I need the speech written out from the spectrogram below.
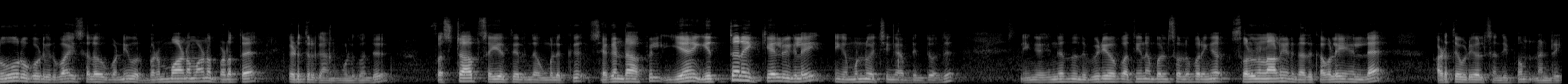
நூறு கோடி ரூபாய் செலவு பண்ணி ஒரு பிரம்மாண்டமான படத்தை எடுத்திருக்காங்க. உங்களுக்கு வந்து ஃபஸ்ட் ஹாஃப் செய்ய தெரிந்த உங்களுக்கு செகண்ட் ஹாஃபில் ஏன் எத்தனை கேள்விகளை நீங்கள் முன் வச்சிங்க அப்படின்ட்டு வந்து நீங்கள் எங்கேருந்து இந்த வீடியோ பார்த்தீங்கன்னா பதில் சொல்ல போகிறீங்க சொல்லனாலும் எனக்கு அது கவலையும் இல்லை. அடுத்த வீடியோவில் சந்திப்போம். நன்றி.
